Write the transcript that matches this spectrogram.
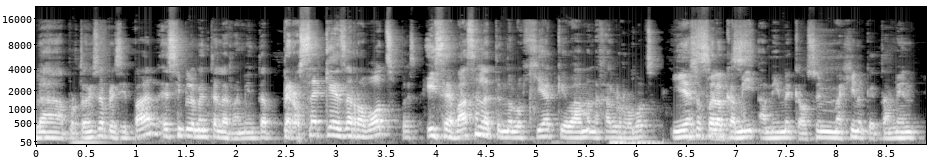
la protagonista principal, es simplemente la herramienta, pero sé que es de robots, pues, y se basa en la tecnología que va a manejar los robots. Y eso Así fue lo que a mí, a mí me causó, y me imagino que también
